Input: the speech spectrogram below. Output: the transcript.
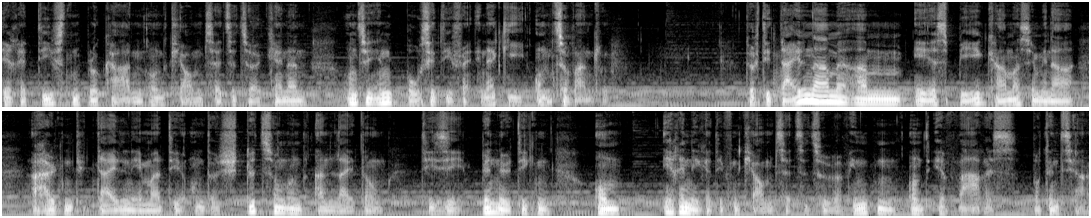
ihre tiefsten Blockaden und Glaubenssätze zu erkennen und sie in positive Energie umzuwandeln. Durch die Teilnahme am ESB Karma Seminar erhalten die Teilnehmer die Unterstützung und Anleitung, die sie benötigen, um ihre negativen Glaubenssätze zu überwinden und ihr wahres Potenzial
